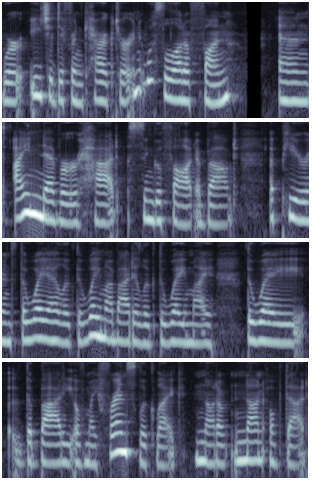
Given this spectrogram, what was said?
were each a different character, and it was a lot of fun. And I never had a single thought about appearance, the way I look, the way my body looked, the way my the way uh, the body of my friends look like. Not of none of that.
